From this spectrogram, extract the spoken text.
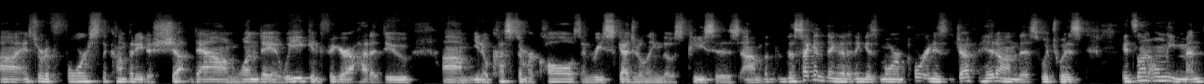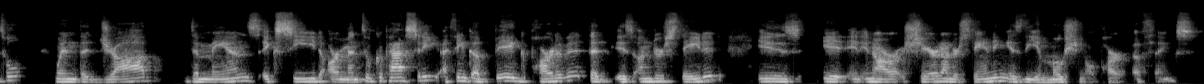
uh, and sort of force the company to shut down one day a week and figure out how to do, um, you know, customer calls and rescheduling those pieces. Um, but the second thing that I think is more important is Jeff hit on this, which was it's not only mental when the job demands exceed our mental capacity. I think a big part of it that is understated is it, in our shared understanding is the emotional part of things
